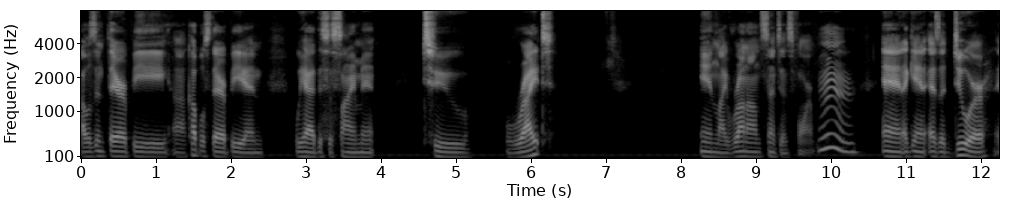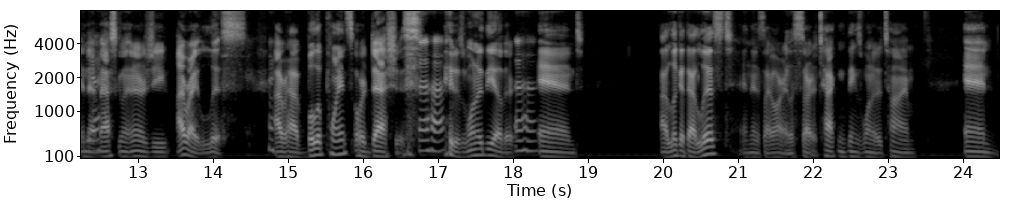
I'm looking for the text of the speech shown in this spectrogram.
I was in therapy, uh, couples therapy, and we had this assignment to write in like run-on sentence form. Mm. And again, as a doer in that Yeah. masculine energy, I write lists. I have bullet points or dashes. Uh-huh. It is one or the other. Uh-huh. And I look at that list and then it's like, all right, let's start attacking things one at a time. And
